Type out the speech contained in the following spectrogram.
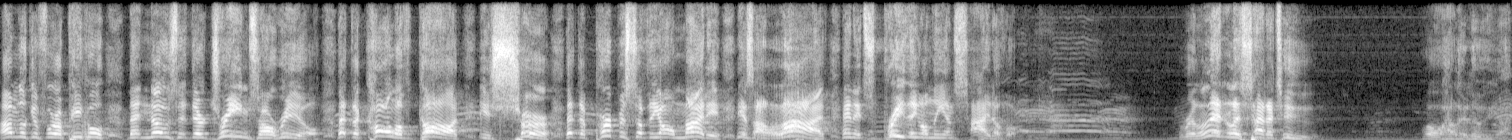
I'm looking for a people that knows that their dreams are real, that the call of God is sure, that the purpose of the Almighty is alive and it's breathing on the inside of them. Relentless attitude. Oh, hallelujah.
